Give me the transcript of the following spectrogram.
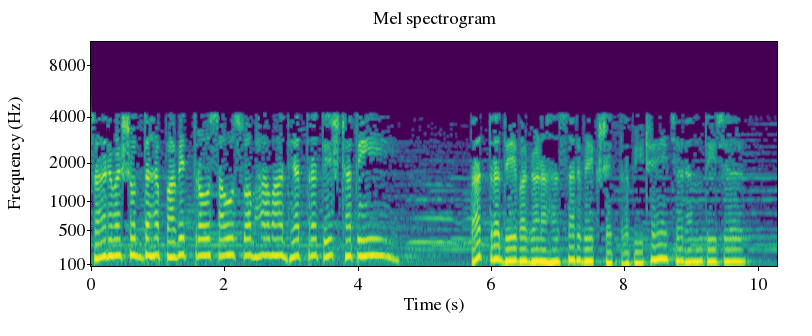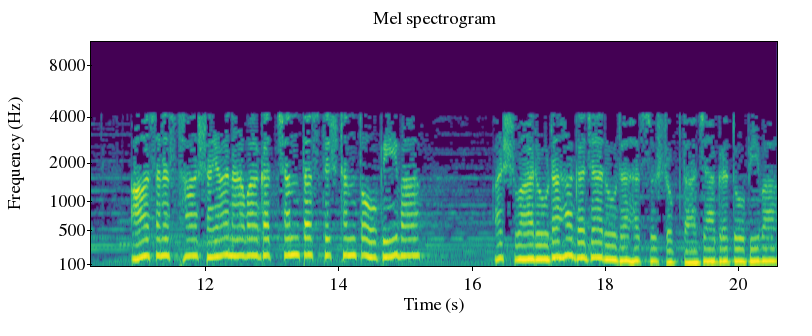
सर्वशुद्धः पवित्रोऽसौ स्वभावाध्यत्र तिष्ठति। तत्र देवगणः सर्वे क्षेत्रपीठे चरन्ति च। आसनस्था शयाना वा। गच्छन्तस्तिष्ठन्तोऽपि वा अश्वारूढः गजारूढः सुषुप्ता जाग्रतोऽपि वा।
